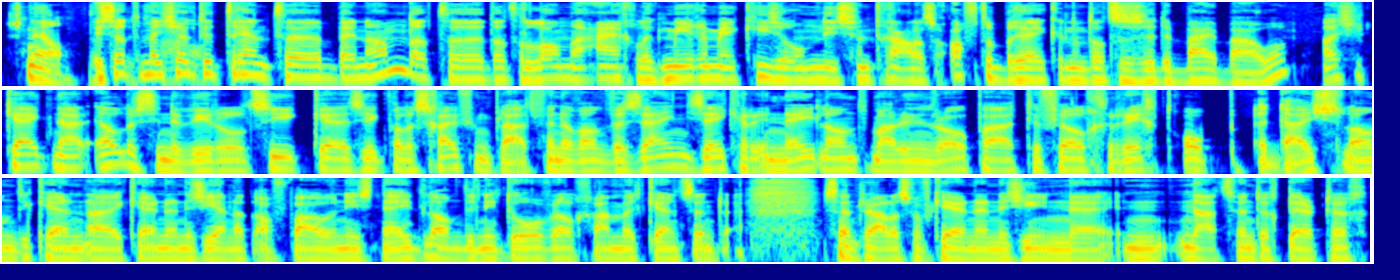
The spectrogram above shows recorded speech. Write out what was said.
snel. Is dat een beetje ook de trend, uh, Benham? Dat, uh, dat de landen eigenlijk meer en meer kiezen om die centrales af te breken... dan dat ze ze erbij bouwen? Als je kijkt naar elders in de wereld, zie ik, uh, zie ik wel een schuiving plaatsvinden. Want we zijn zeker in Nederland, maar in Europa... te veel gericht op Duitsland, die kern, kernenergie aan het afbouwen is. Nederland die niet door wil gaan met kerncentrales of kernenergie in, in, na 2030.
